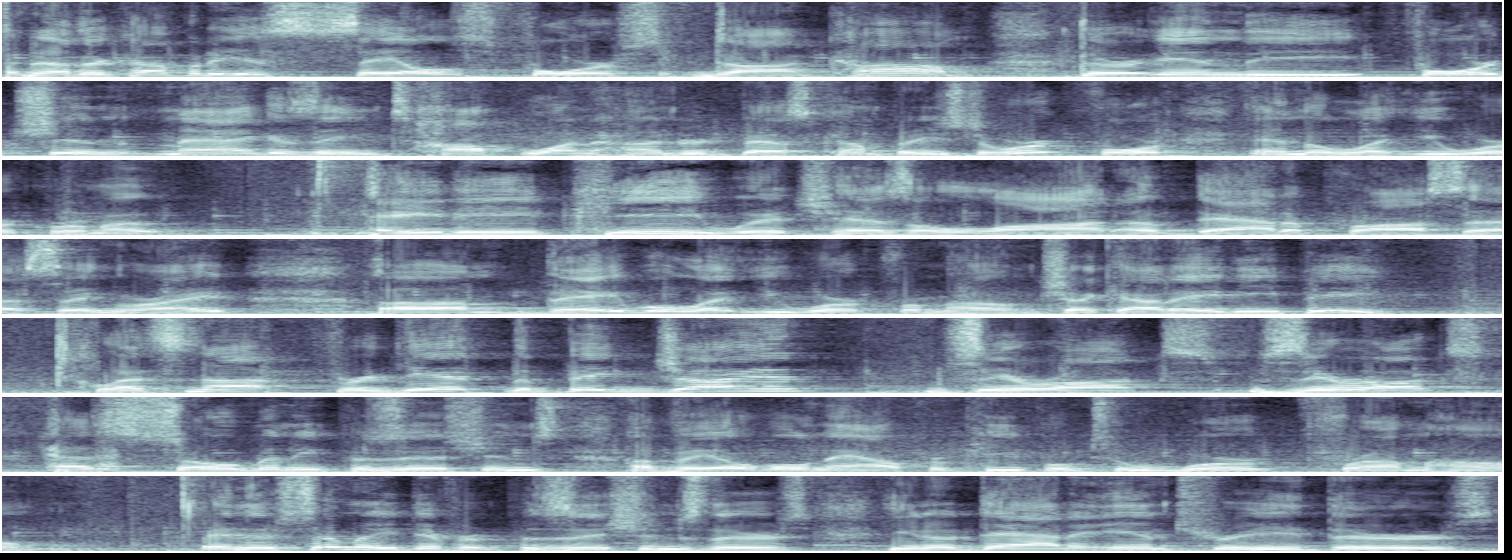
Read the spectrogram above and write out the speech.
Another company is salesforce.com they're in the fortune magazine top 100 best companies to work for and they'll let you work remote ADP which has a lot of data processing right? Um, they will let you work from home. Check out ADP let's not forget the big giant Xerox. Xerox has so many positions available now for people to work from home and there's so many different positions. There's you know data entry there's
